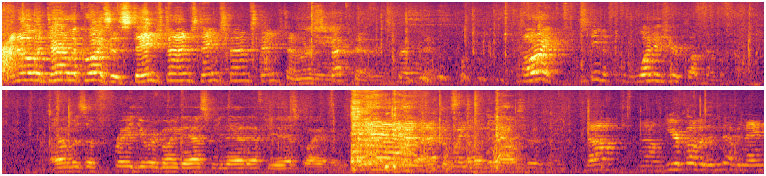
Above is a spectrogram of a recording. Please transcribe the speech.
I know, but says stage time, stage time, stage time. I respect yeah. that. I respect that. All right, Stephen, what is your club number? I was afraid you were going to ask me that after you asked why I was. Yeah, that's the way to do. No, no, your club doesn't have a name?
